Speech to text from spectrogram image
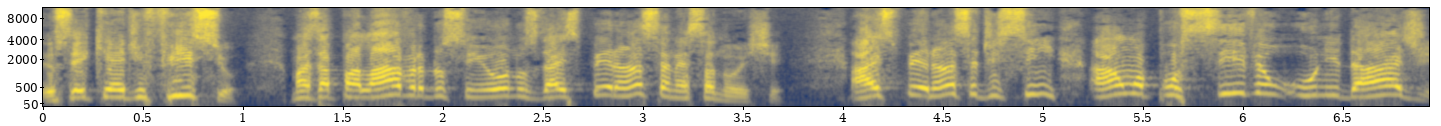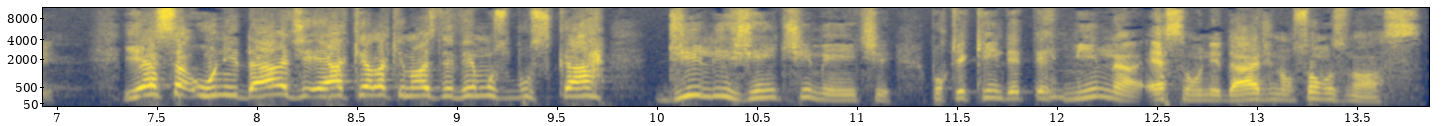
Eu sei que é difícil, mas a palavra do Senhor nos dá esperança nessa noite. A esperança de sim, há uma possível unidade. E essa unidade é aquela que nós devemos buscar diligentemente, porque quem determina essa unidade não somos nós,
